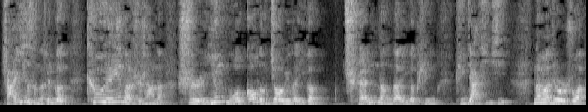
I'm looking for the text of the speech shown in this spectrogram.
啥意思呢？这个 QAA 呢是啥呢？是英国高等教育的一个全能的一个评评价体系。那么就是说，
